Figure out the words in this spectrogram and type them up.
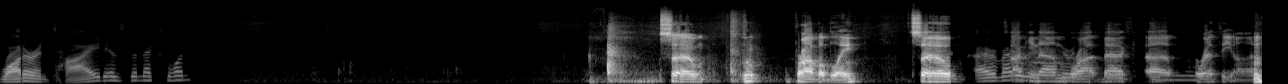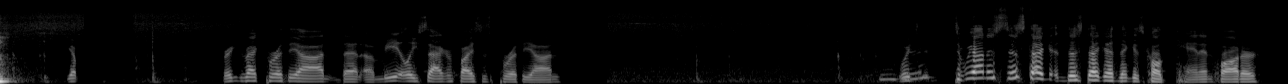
Water and Tide is the next one. So, probably. So, I remember there- there Takinom brought back uh, Pyrithion. Brings back Pyrithion, then immediately sacrifices Pyrithion. Which, Mhm. to be honest, this deck this deck I think is called cannon fodder.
